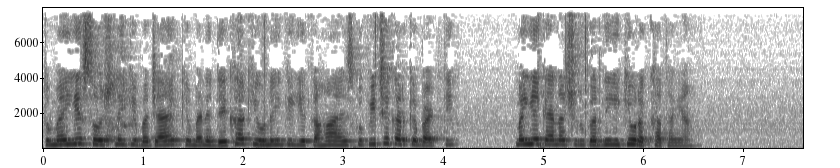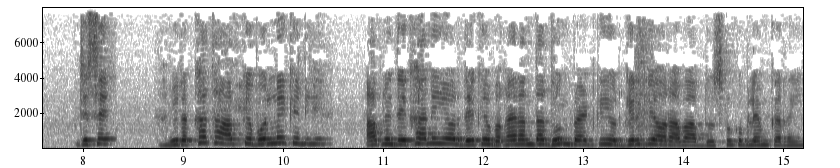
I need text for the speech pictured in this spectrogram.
تو میں یہ سوچنے کی بجائے کہ میں نے دیکھا کیوں نہیں کہ یہ کہاں ہے؟ اس کو پیچھے کر کے بیٹھتی۔ میں یہ کہنا شروع کر دی، یہ کیوں رکھا تھا یہاں؟ جیسے ابھی رکھا تھا آپ کے بولنے کے لیے۔ آپ نے دیکھا نہیں اور دیکھے بغیر اندھا دھند بیٹھ گئی اور گر گیا اور اب آپ دوسروں کو بلیم کر رہی ہیں۔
